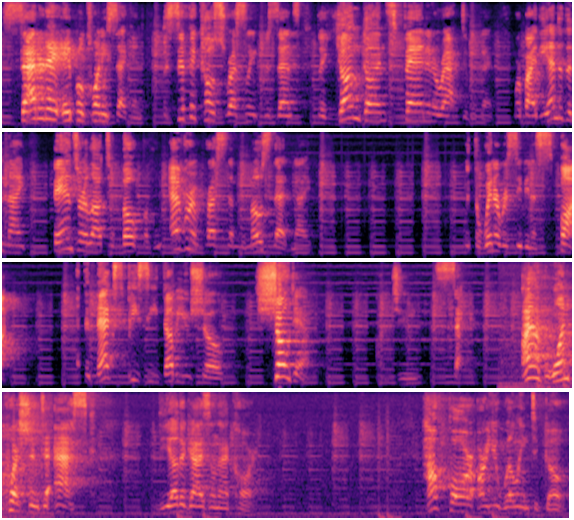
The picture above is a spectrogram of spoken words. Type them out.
Saturday, April 22nd, Pacific Coast Wrestling presents the Young Guns Fan Interactive event, where by the end of the night, fans are allowed to vote for whoever impressed them the most that night, with the winner receiving a spot at the next PCW show, Showdown, on June 2nd. I have one question to ask the other guys on that card. How far are you willing to go?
